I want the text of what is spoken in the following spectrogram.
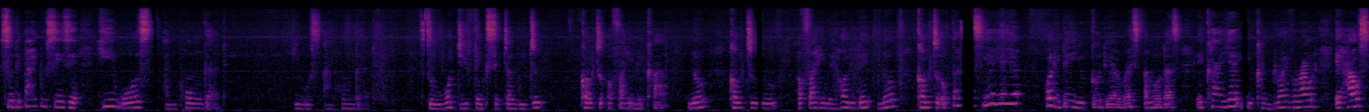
So the Bible says here, he was an hungered. He was an hungered. So what do you think Satan will do? Come to offer him a car? No. Come to offer him a holiday? No. Come to offer? yeah, yeah, yeah. Holiday, you go there, rest and others. A car, yeah, you can drive around. A house,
